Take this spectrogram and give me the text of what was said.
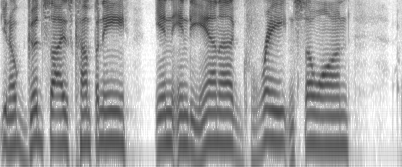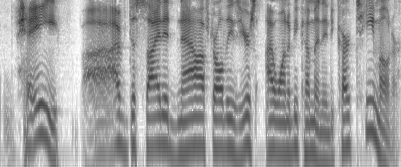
you know, good sized company in Indiana, great, and so on. Hey, Ah, I've decided now after all these years, I want to become an IndyCar team owner.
